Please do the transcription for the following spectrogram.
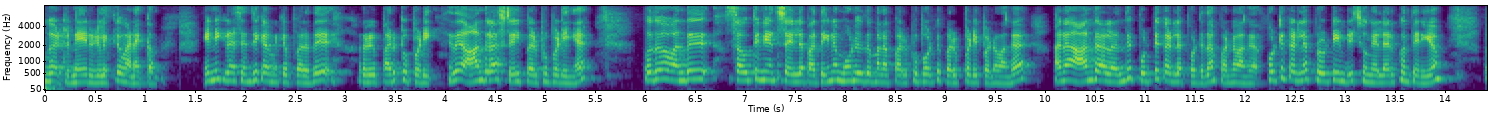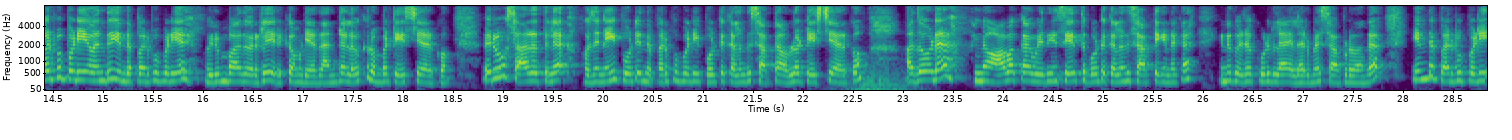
பூங்காட்டு நேயர்களுக்கு வணக்கம். இன்னைக்கு நான் செஞ்சு காமிக்க போகிறது ஒரு பருப்பு பொடி. இது ஆந்திரா ஸ்டைல் பருப்பு பொடிங்க. பொதுவாக வந்து சவுத் இந்தியன் ஸ்டைலில் பார்த்தீங்கன்னா மூணு விதமான பருப்பு போட்டு பருப்படி பண்ணுவாங்க. ஆனால் ஆந்திராவில் வந்து பொட்டுக்கடலை போட்டு தான் பண்ணுவாங்க. பொட்டுக்கடலை ப்ரோட்டீன் ரிச் உங்கள் எல்லாருக்கும் தெரியும். பருப்பு பொடியை வந்து இந்த பருப்பு பொடியை விரும்பாதவர்களே இருக்க முடியாது. அந்த அளவுக்கு ரொம்ப டேஸ்டியாக இருக்கும். வெறும் சாதத்தில் கொஞ்சம் நெய் போட்டு இந்த பருப்பு பொடி போட்டு கலந்து சாப்பிட்டா அவ்வளோ டேஸ்டியாக இருக்கும். அதோட இன்னும் ஆவக்காய் விழுதையும் சேர்த்து போட்டு கலந்து சாப்பிட்டீங்கன்னாக்கா இன்னும் கொஞ்சம் கூடுதலாக எல்லாருமே சாப்பிடுவாங்க. இந்த பருப்பு பொடி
